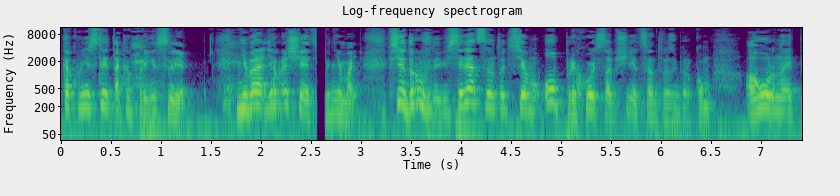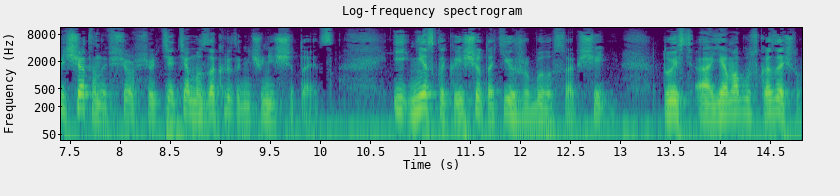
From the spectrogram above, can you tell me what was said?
Как унесли, так и принесли. Не, не обращайте внимания. Все дружно веселятся на эту тему. Оп, приходит сообщение Центра сберком. А урны опечатаны, все, все, тема закрыта, ничего не считается. И несколько еще таких же было сообщений. То есть а, я могу сказать, что,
